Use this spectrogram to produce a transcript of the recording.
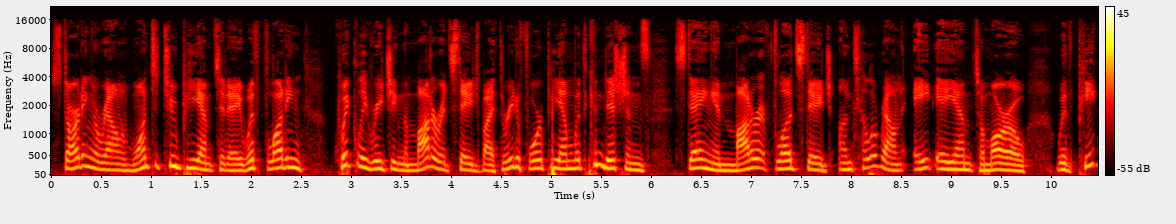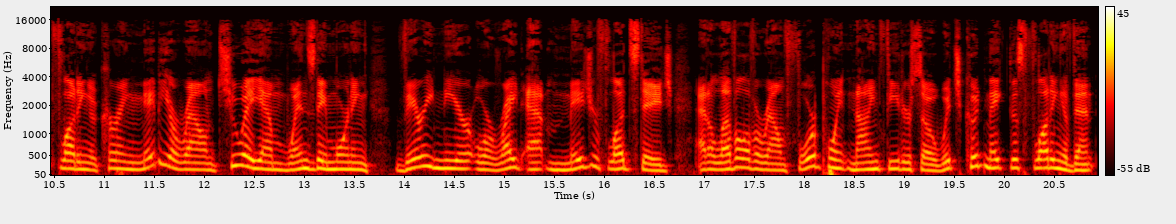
starting around 1 to 2 p.m. today, with flooding quickly reaching the moderate stage by 3 to 4 p.m., with conditions staying in moderate flood stage until around 8 a.m. tomorrow, with peak flooding occurring maybe around 2 a.m. Wednesday morning, very near or right at major flood stage at a level of around 4.9 feet or so, which could make this flooding event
